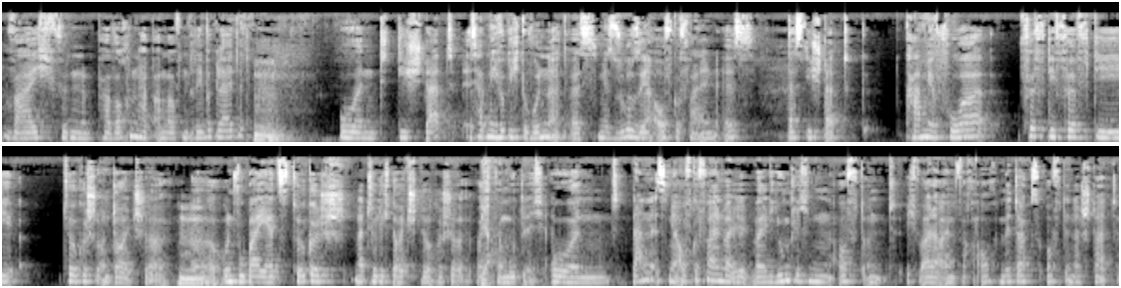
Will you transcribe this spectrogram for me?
war ich für ein paar Wochen, habe einmal auf dem Dreh begleitet. Mhm. Und die Stadt, es hat mich wirklich gewundert, weil es mir so sehr aufgefallen ist, dass die Stadt kam mir vor 50-50 türkische und deutsche. Mhm. Äh, und wobei jetzt türkisch, natürlich deutsch-türkische, ja. vermutlich. Und dann ist mir aufgefallen, weil, weil die Jugendlichen oft, und ich war da einfach auch mittags oft in der Stadt,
